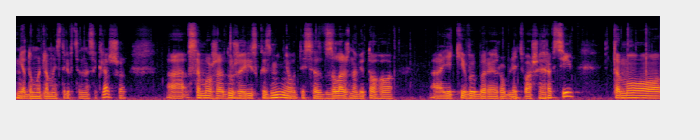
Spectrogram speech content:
я думаю, для майстрів це не секрет, що а, все може дуже різко змінюватися залежно від того, а, які вибори роблять ваші гравці. Тому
